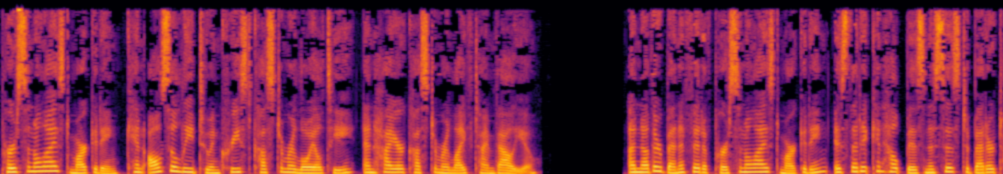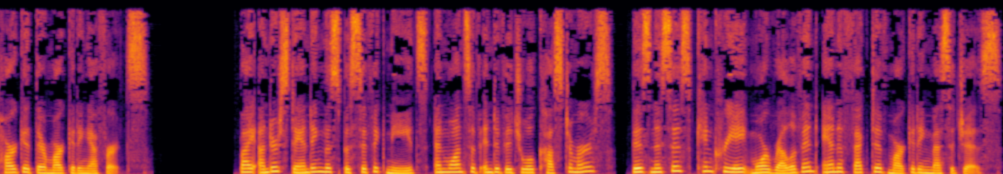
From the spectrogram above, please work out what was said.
Personalized marketing can also lead to increased customer loyalty and higher customer lifetime value. Another benefit of personalized marketing is that it can help businesses to better target their marketing efforts. By understanding the specific needs and wants of individual customers, businesses can create more relevant and effective marketing messages.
